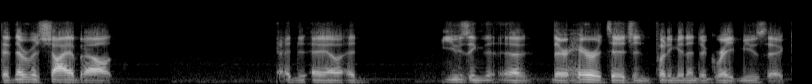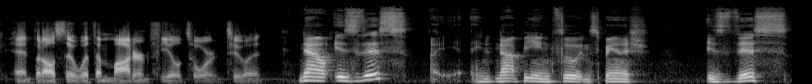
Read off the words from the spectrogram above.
they've never been shy about uh, uh, using uh, their heritage and putting it into great music, and but also with a modern feel toward to it. Now, is this uh, not being fluent in Spanish? Is this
